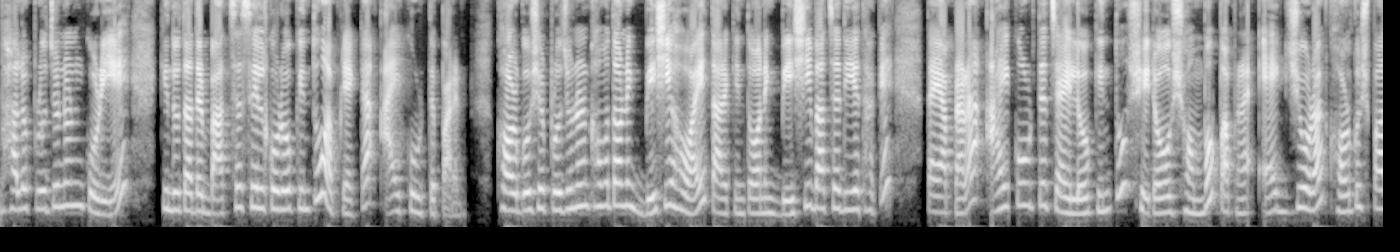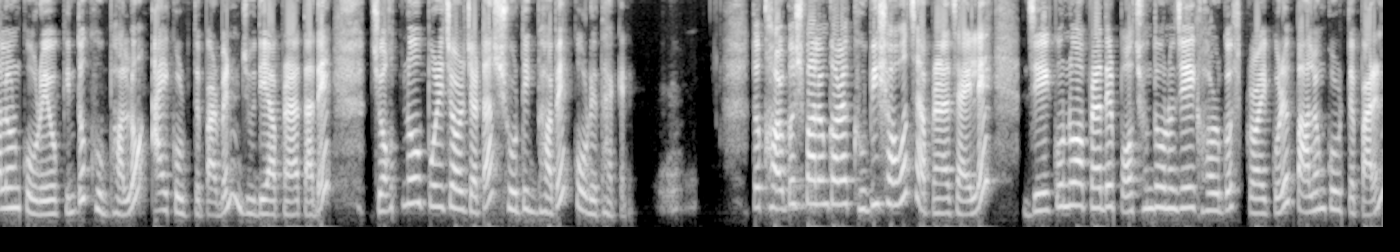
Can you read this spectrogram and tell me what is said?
ভালো প্রজনন করিয়ে কিন্তু তাদের বাচ্চা সেল করেও কিন্তু আপনি একটা আয় করতে পারেন। খরগোশের প্রজনন ক্ষমতা অনেক বেশি হওয়ায় তারা কিন্তু অনেক বেশি বাচ্চা দিয়ে থাকে। তাই আপনারা আয় করতে চাইলেও কিন্তু সেটাও সম্ভব। আপনারা এক জোড়া খরগোশ পালন করেও কিন্তু খুব ভালো আয় করতে পারবেন। যদি আপনারা তাদের যত্ন পরিচর্যাটা সঠিকভাবে করে থাকেন। তো খরগোশ পালন করা খুবই সহজ। আপনারা চাইলে যে কোনো আপনাদের পছন্দ অনুযায়ী খরগোশ ক্রয় করে পালন করতে পারেন।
